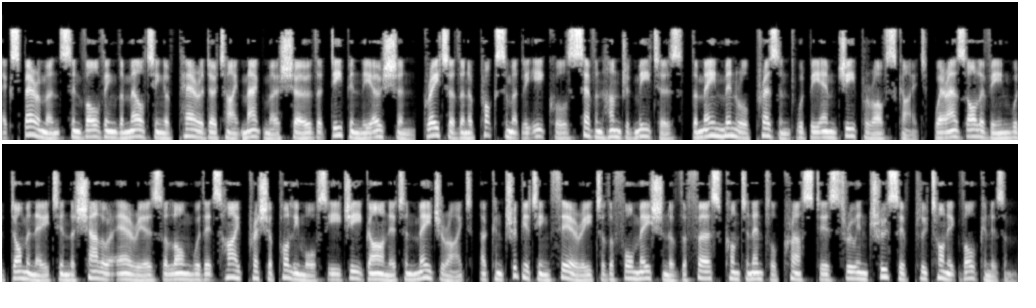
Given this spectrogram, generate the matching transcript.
Experiments involving the melting of peridotite magma show that deep in the ocean, greater than approximately equals 700 meters, the main mineral present would be Mg perovskite, whereas olivine would dominate in the shallower areas along with its high-pressure polymorphs e.g. garnet and majorite. A contributing theory to the formation of the first continental crust is through intrusive plutonic volcanism.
